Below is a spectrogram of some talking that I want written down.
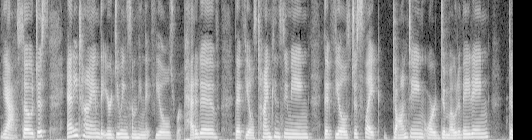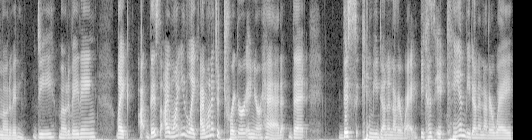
Yeah. So just anytime that you're doing something that feels repetitive, that feels time consuming, that feels just like daunting or demotivating, demotivating, demotivating, like this, I want you to like, I want it to trigger in your head that this can be done another way because it can be done another way.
